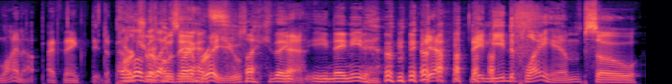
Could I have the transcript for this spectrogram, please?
lineup. I think the departure of like Jose France. Abreu, like they yeah. he, they need him. yeah, they need to play him. So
